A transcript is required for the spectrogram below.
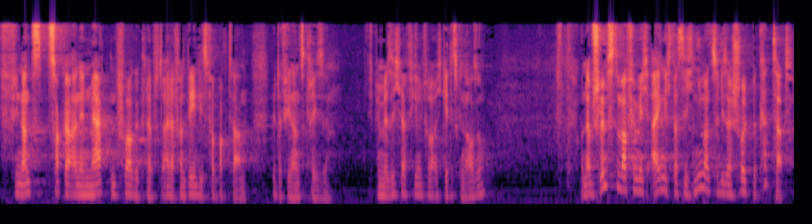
Finanzzocker an den Märkten vorgeknöpft, einer von denen, die es verbockt haben mit der Finanzkrise. Ich bin mir sicher, vielen von euch geht es genauso. Und am schlimmsten war für mich eigentlich, dass sich niemand zu dieser Schuld bekannt hat.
